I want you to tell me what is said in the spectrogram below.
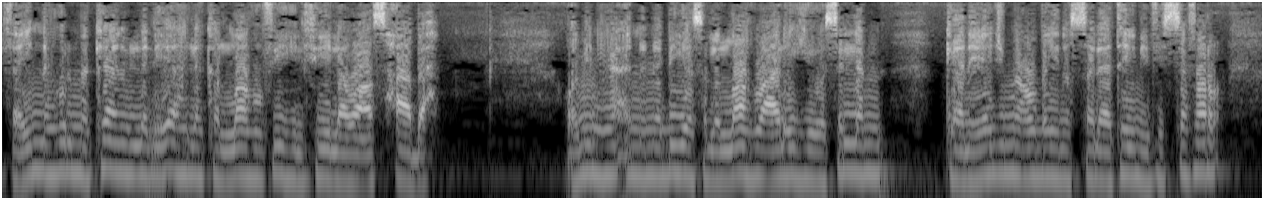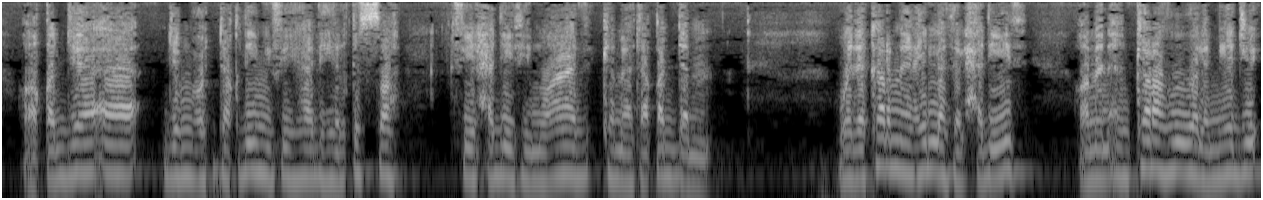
فإنه المكان الذي أهلك الله فيه الفيل وأصحابه. ومنها أن النبي صلى الله عليه وسلم كان يجمع بين الصلاتين في السفر وقد جاء جمع التقديم في هذه القصة في حديث معاذ كما تقدم. وذكرنا علة الحديث ومن أنكره ولم يجئ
